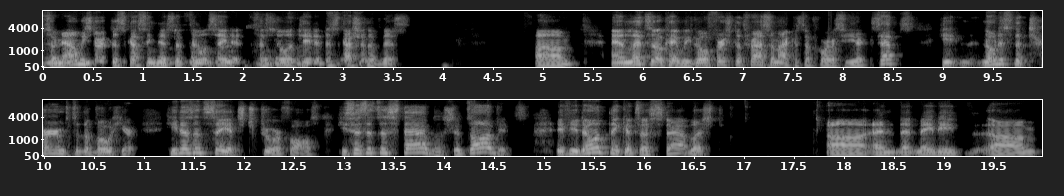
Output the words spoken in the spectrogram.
So now we start discussing this, a facilitated, facilitated discussion of this. Um, and let's, okay, we go first to Thrasymachus, of course, he accepts he notice the terms of the vote here. He doesn't say it's true or false. He says it's established. It's obvious. If you don't think it's established, uh, and that maybe, um,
